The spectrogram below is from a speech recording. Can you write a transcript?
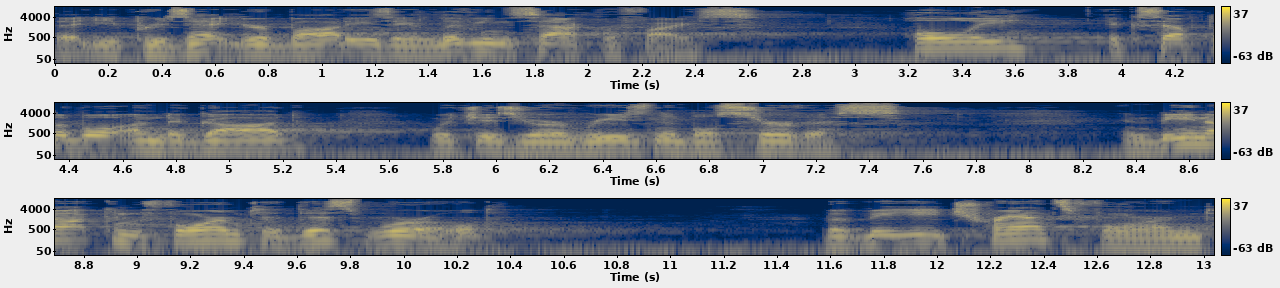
that ye present your bodies a living sacrifice, holy, acceptable unto God, which is your reasonable service. And be not conformed to this world, but be ye transformed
